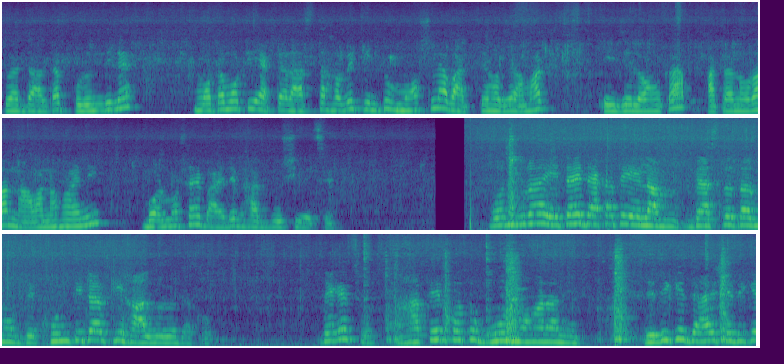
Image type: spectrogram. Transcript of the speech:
এবার ডালটা ফোড়ন দিলে মোটামুটি একটা রাস্তা হবে, কিন্তু মশলা বাড়তে হবে আমার। এই যে লঙ্কা আটানোরা নামানো হয়নি, বরমশাই বাইরে ভাত বসিয়েছে। বন্ধুরা, এটাই দেখাতে এলাম ব্যস্ততার মধ্যে। খুন্তিটার কি হাল হলো দেখো। দেখেছ? হাতের কত গুণ মহারানীর যেদিকে যায় সেদিকে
